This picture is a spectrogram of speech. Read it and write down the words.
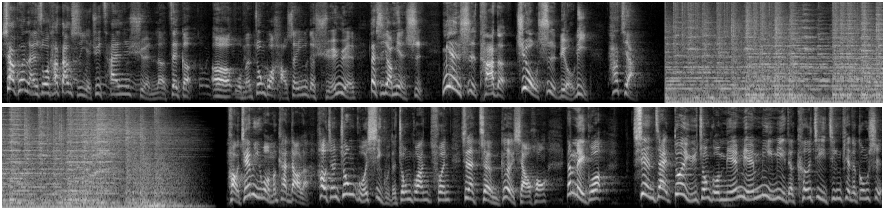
夏坤兰说，他当时也去参选了这个呃，我们中国好声音的学员，但是要面试，面试他的就是柳丽。他讲，好，杰明，我们看到了号称中国戏骨的中关村，现在整个销轰。那美国现在对于中国绵绵密密的科技晶片的攻势，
